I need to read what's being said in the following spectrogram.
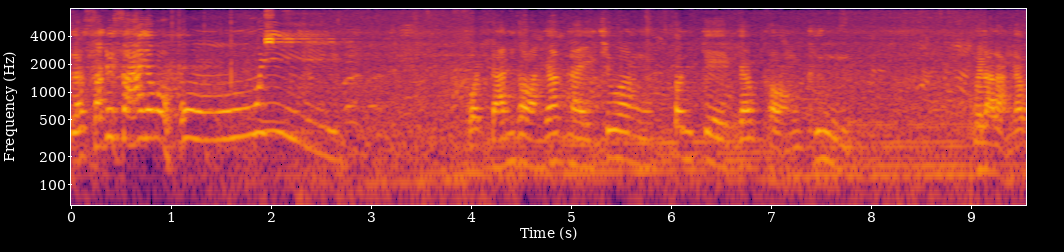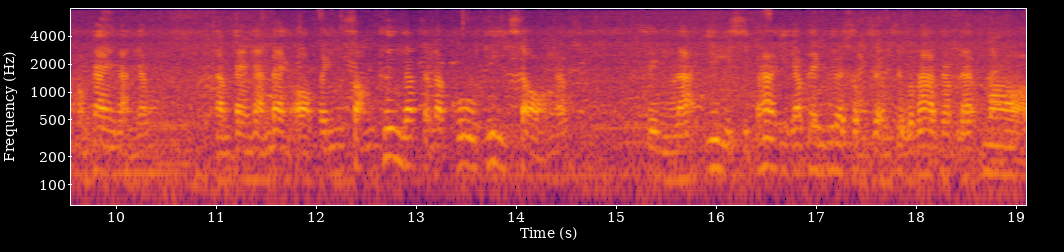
แล้วซัดด้วยซ้ายครับโอ้โหกดดันก่อนครับในช่วงต้นเกมครับของครึ่งเวลาหลังครับของการแข่งขันครับทำแข่งขันแบ่งออกเป็นสองครึ่งครับสำหรับคู่ที่สองครับ ครึ่งละ 25ทีครับเล่นเพื่อส่งเสริมสุขภาพครับและมอบ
